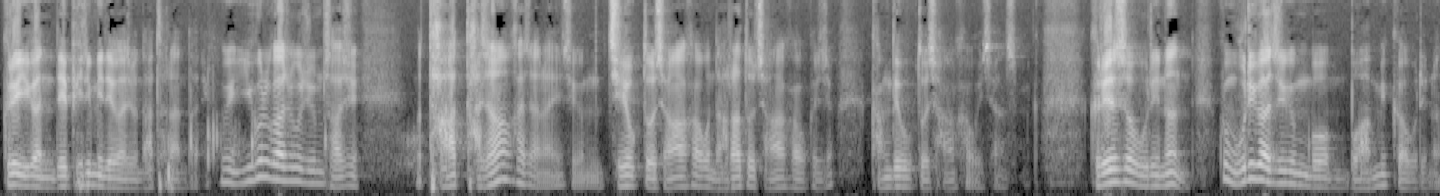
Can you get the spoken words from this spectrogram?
그래, 이건 내 비림이 돼가지고 나타난다니까. 이걸 가지고 지금 사실 다, 다 장악하잖아요. 지금 지역도 장악하고 나라도 장악하고 그죠? 강대국도 장악하고 있지 않습니까? 그래서 우리는 그럼 우리가 지금 뭐, 뭐 합니까? 우리는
